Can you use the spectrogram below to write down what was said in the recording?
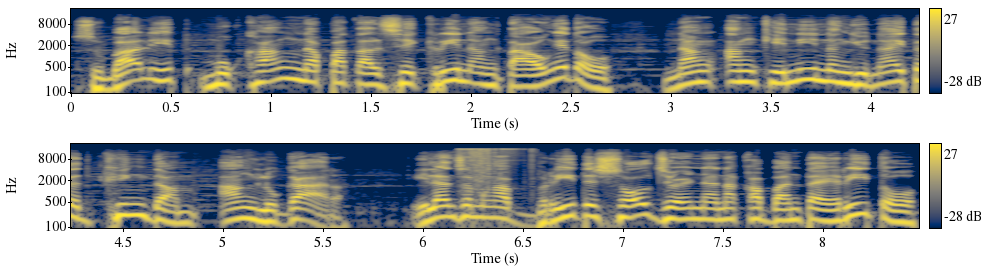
Subalit mukhang napatalsik rin ang taong ito nang angkinin ng United Kingdom ang lugar. Ilan sa mga British soldier na nakabantay rito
